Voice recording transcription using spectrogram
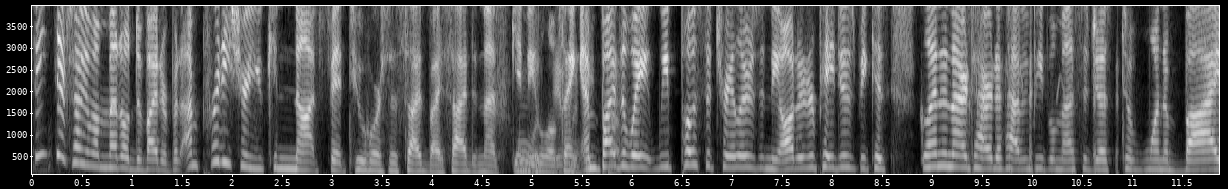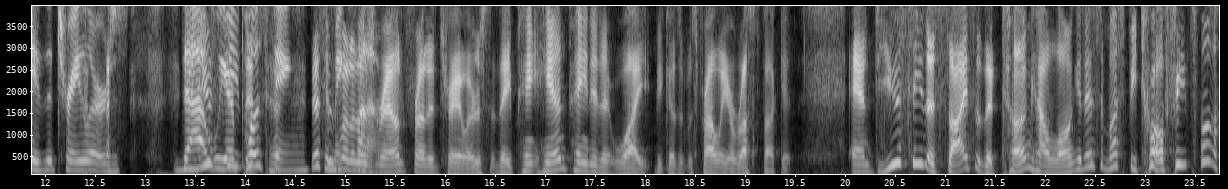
think they're talking about metal divider, but I'm pretty sure you cannot fit two horses side by side in that skinny Ooh, little thing. And by tough. the way, we post the trailers in the auditor pages because Glenn and I are tired of having people message us to want to buy the trailers that we are the t- posting. this is one of those round fronted trailers. They paint, hand painted it white because it was probably a rust bucket. And do you see the size of the tongue? How long it is? It must be 12 feet long.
